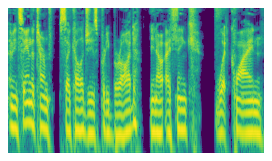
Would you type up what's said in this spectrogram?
I mean, saying the term psychology is pretty broad. You know, I think what Quine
